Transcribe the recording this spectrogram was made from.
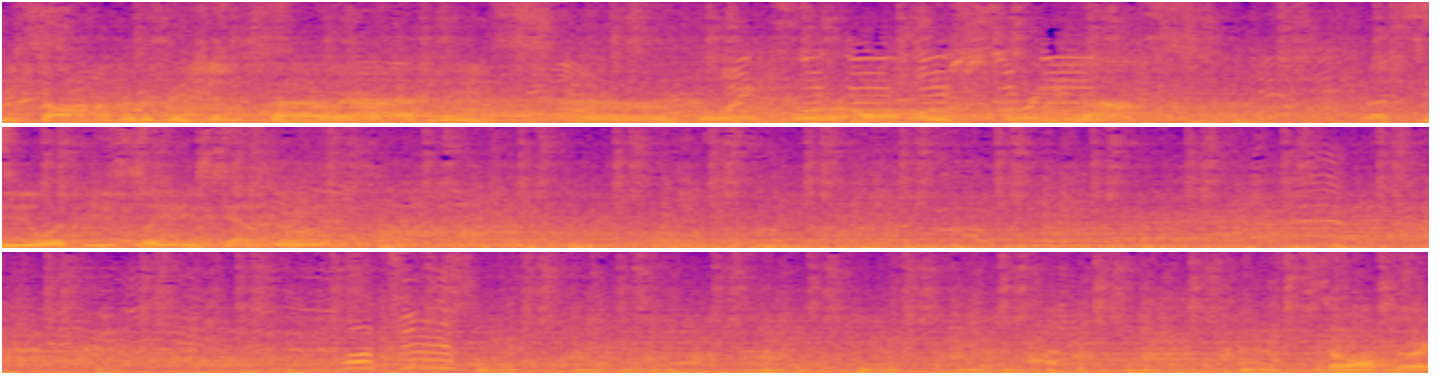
We saw in other divisions uh, where athletes were going for almost three rounds. Let's see what these ladies can do. So after the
